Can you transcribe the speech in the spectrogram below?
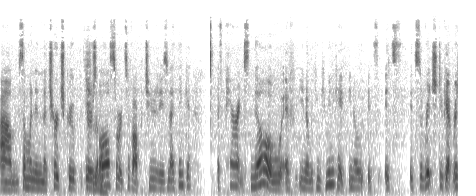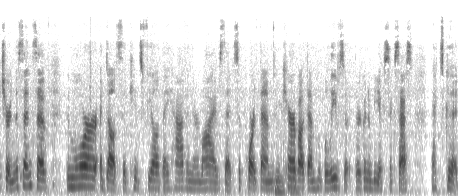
um, someone in the church group. There's sure. all sorts of opportunities, and I think if, if parents know, if you know, we can communicate. You know, it's it's it's the rich to get richer in the sense of the more adults that kids feel they have in their lives that support them, who mm-hmm. care about them, who believes that they're going to be a success. That's good,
